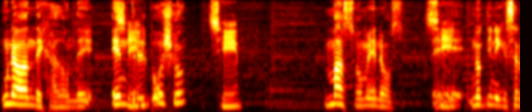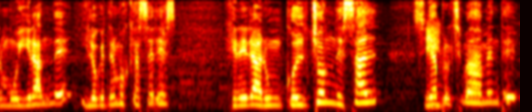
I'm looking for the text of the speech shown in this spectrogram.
Una bandeja donde entre Sí. el pollo, sí. más o menos, Sí. eh, no tiene que ser muy grande. Y lo que tenemos que hacer es generar un colchón de sal Sí. de aproximadamente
